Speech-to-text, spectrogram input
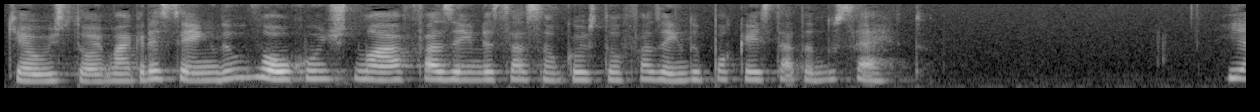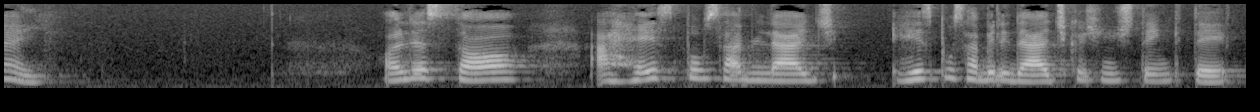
que eu estou emagrecendo, vou continuar fazendo essa ação que eu estou fazendo porque está dando certo. E aí? Olha só a responsabilidade, responsabilidade que a gente tem que ter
